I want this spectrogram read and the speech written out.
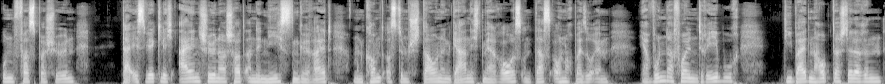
unfassbar schön. Da ist wirklich ein schöner Shot an den nächsten gereiht man kommt aus dem Staunen gar nicht mehr raus und das auch noch bei so einem ja wundervollen Drehbuch. Die beiden Hauptdarstellerinnen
